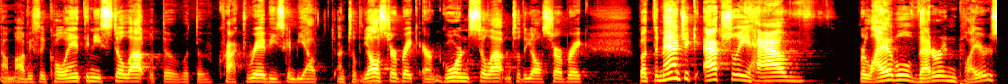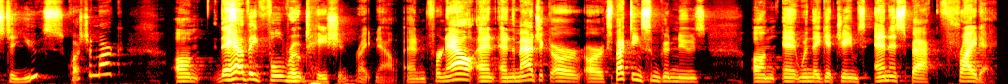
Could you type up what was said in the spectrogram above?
Um, obviously, Cole Anthony's still out with the with the cracked rib. He's going to be out until the All Star break. Aaron Gordon's still out until the All Star break. But the Magic actually have reliable veteran players to use? Question mark. Um, they have a full rotation right now, and for now, and, and the Magic are are expecting some good news. Um, and when they get James Ennis back Friday,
